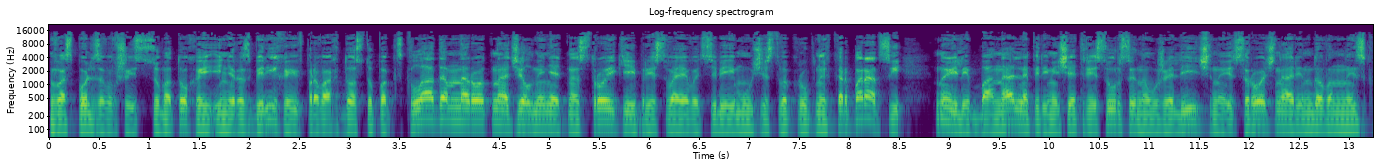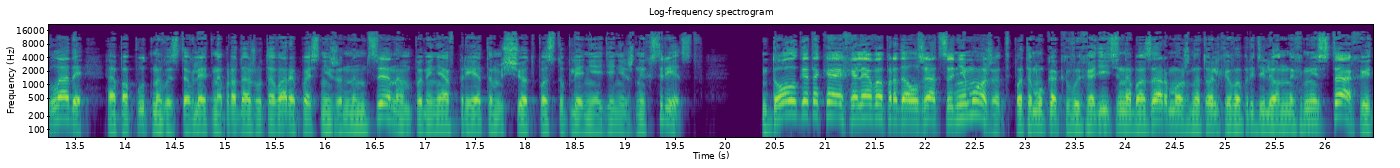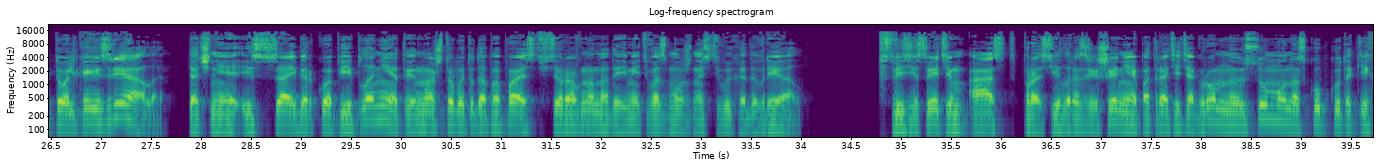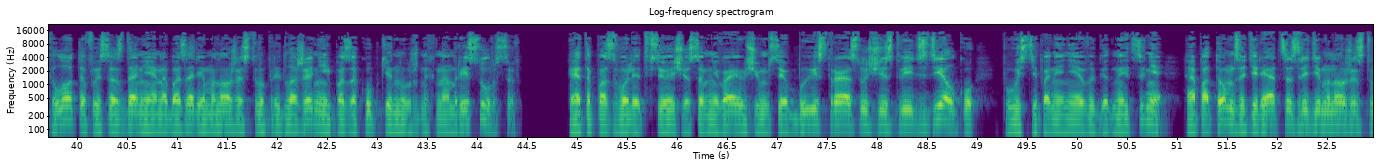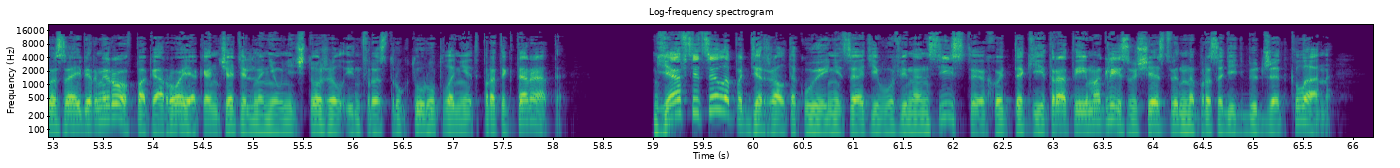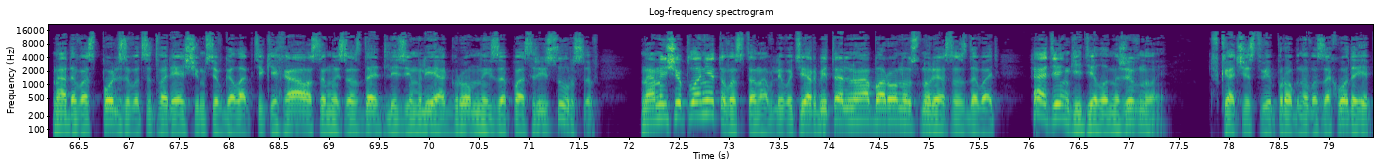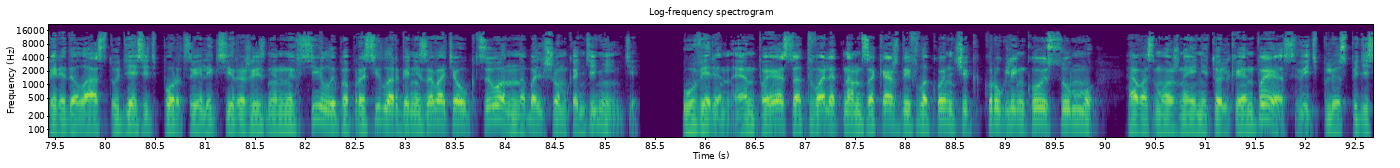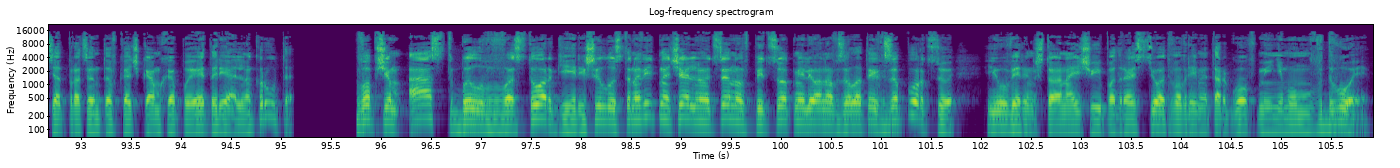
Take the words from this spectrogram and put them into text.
Воспользовавшись суматохой и неразберихой в правах доступа к складам, народ начал менять настройки и присваивать себе имущество крупных корпораций, ну или банально перемещать ресурсы на уже личные, срочно арендованные склады, а попутно выставлять на продажу товары по сниженным ценам, поменяв при этом счет поступления денежных средств. Долго такая халява продолжаться не может, потому как выходить на базар можно только в определенных местах и только из Реала. Точнее, из сайбер-копии планеты, но чтобы туда попасть, все равно надо иметь возможность выхода в реал. В связи с этим Аст просил разрешения потратить огромную сумму на скупку таких лотов и создание на базаре множества предложений по закупке нужных нам ресурсов. Это позволит все еще сомневающимся быстро осуществить сделку, пусть и по менее выгодной цене, а потом затеряться среди множества сайбермиров, пока Рой окончательно не уничтожил инфраструктуру планет протектората. Я всецело поддержал такую инициативу финансиста, хоть такие траты и могли существенно просадить бюджет клана. Надо воспользоваться творящимся в галактике хаосом и создать для Земли огромный запас ресурсов – нам еще планету восстанавливать и орбитальную оборону с нуля создавать, а деньги – дело наживное. В качестве пробного захода я передал Асту 10 порций эликсира жизненных сил и попросил организовать аукцион на Большом континенте. Уверен, НПС отвалят нам за каждый флакончик кругленькую сумму, а возможно и не только НПС, ведь плюс 50% к очкам ХП – это реально круто. В общем, Аст был в восторге и решил установить начальную цену в 500 миллионов золотых за порцию – и уверен, что она еще и подрастет во время торгов минимум вдвое.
